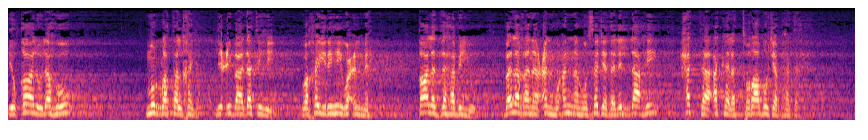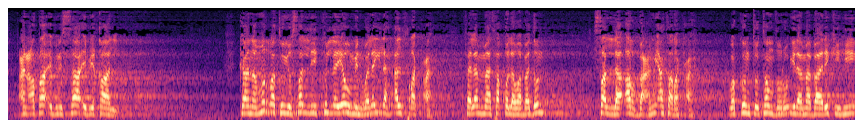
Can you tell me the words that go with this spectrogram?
يقال له مرة الخير لعبادته وخيره وعلمه. قال الذهبي بلغنا عنه أنه سجد لله حتى أكل التراب جبهته. عن عطاء بن السائب قال كان مرة يصلي كل يوم وليلة ألف ركعة فلما ثقل وبد صلى أربعمائة ركعة وكنت تنظر إلى مباركه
